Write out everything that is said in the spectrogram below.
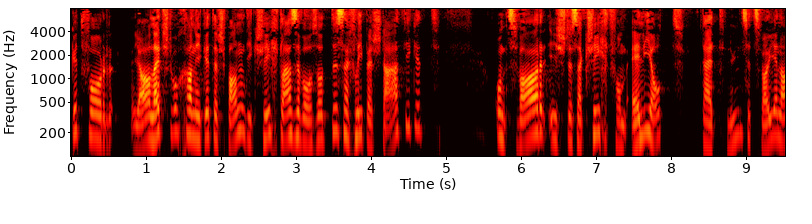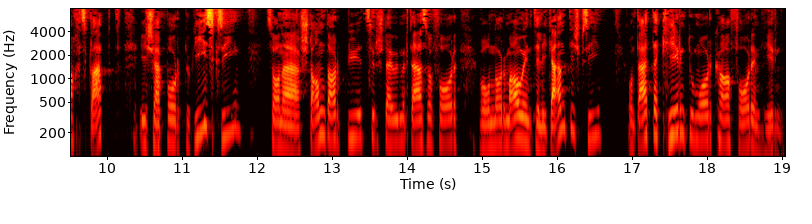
Gerade vor, ja, letzte Woche habe ich eine spannende Geschichte gelesen, die so das ein bisschen bestätigt. Und zwar ist das eine Geschichte vom Eliot. Der hat 1982 gelebt, ist ein Portugies so ein Standardbüzer, stelle ich mir den so vor, der normal intelligent war. Und er hatte einen Hirntumor vor dem Hirn.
